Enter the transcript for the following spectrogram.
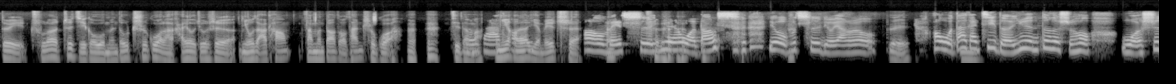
对，除了这几个我们都吃过了，还有就是牛杂汤，咱们当早餐吃过，记得吗？你好像。也没吃。哦，我没 吃，因为我当时因为我不吃牛羊肉。对，哦，我大概嗯，记得，因为那个时候我是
